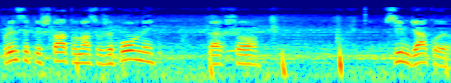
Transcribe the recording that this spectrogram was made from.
В принципі, штат у нас вже повний. Так що всім дякую.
